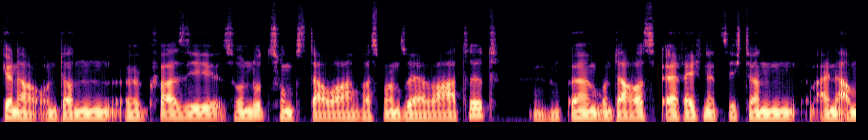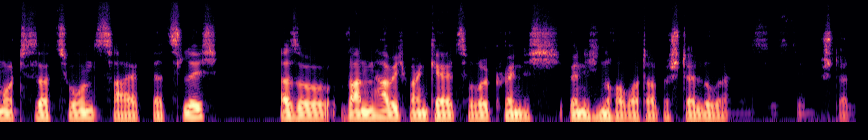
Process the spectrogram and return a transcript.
Genau, und dann äh, quasi so Nutzungsdauer, was man so erwartet. Mhm. Ähm, und daraus errechnet sich dann eine Amortisationszeit letztlich. Also wann habe ich mein Geld zurück, wenn ich, wenn ich einen Roboter bestelle oder ein System bestelle.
